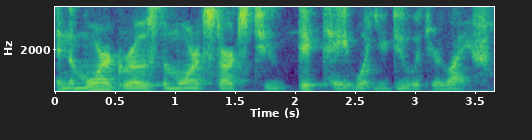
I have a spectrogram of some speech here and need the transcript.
And the more it grows, the more it starts to dictate what you do with your life.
